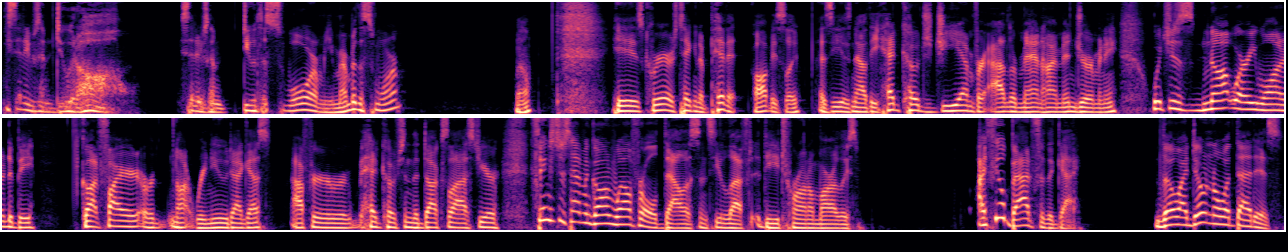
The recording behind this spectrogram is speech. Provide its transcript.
He said he was going to do it all. He said he was going to do the swarm. You remember the swarm? Well, his career has taken a pivot, obviously, as he is now the head coach GM for Adler Mannheim in Germany, which is not where he wanted to be. Got fired or not renewed, I guess, after head coaching the Ducks last year. Things just haven't gone well for old Dallas since he left the Toronto Marlies. I feel bad for the guy, though I don't know what that is.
